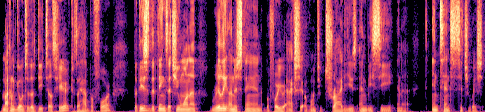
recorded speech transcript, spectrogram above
I'm not going to go into those details here because I have before, but these are the things that you want to really understand before you actually are going to try to use nvc in an intense situation.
